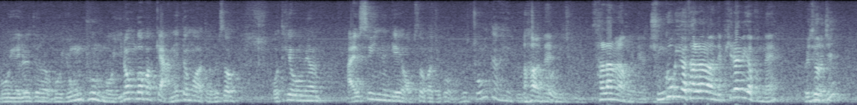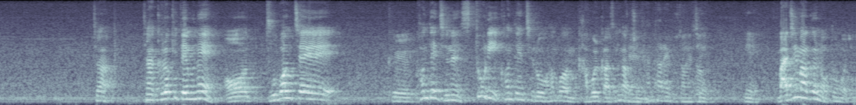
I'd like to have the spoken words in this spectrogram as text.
뭐 예를 들어 뭐 용품 뭐 이런 거밖에 안 했던 것 같아요. 그래서 어떻게 보면 알 수 있는 게 없어가지고 좀 이따 해. 아, 네. 산란을 하고 있네요. 중고기가 산란하는데 피라미가 붙네. 왜 저러지? 자, 자 그렇기 때문에 어, 두 번째 그 컨텐츠는 스토리 컨텐츠로 한번 가볼까 생각 네, 중입니다. 탄탄하게 구성해서 네. 예. 마지막은 어떤 거죠?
